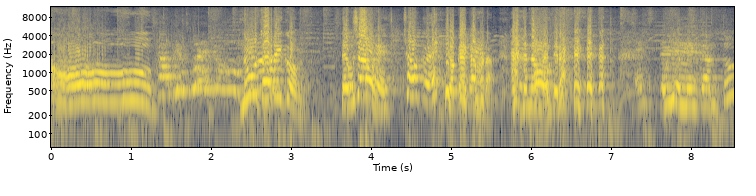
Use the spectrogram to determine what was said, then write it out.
¡Oh! ¡No, está rico! ¿Te gustó? Choque. Choque de cámara. no, mentira. Este, Oye, me encantó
